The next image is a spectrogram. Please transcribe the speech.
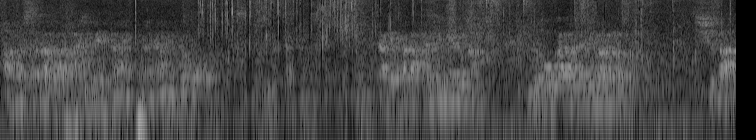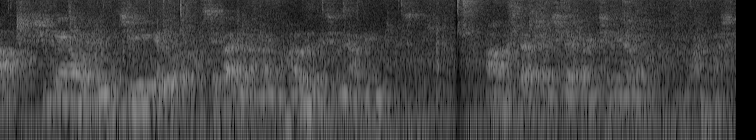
あの人だから始めたんややめとこうとかで、誰から始めるか、どこから始まるのか。主が主権を導けることが世界の中にもあるんですよね、ある意味ですね。あの人たちは一緒やから一緒にやろうともありまし。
